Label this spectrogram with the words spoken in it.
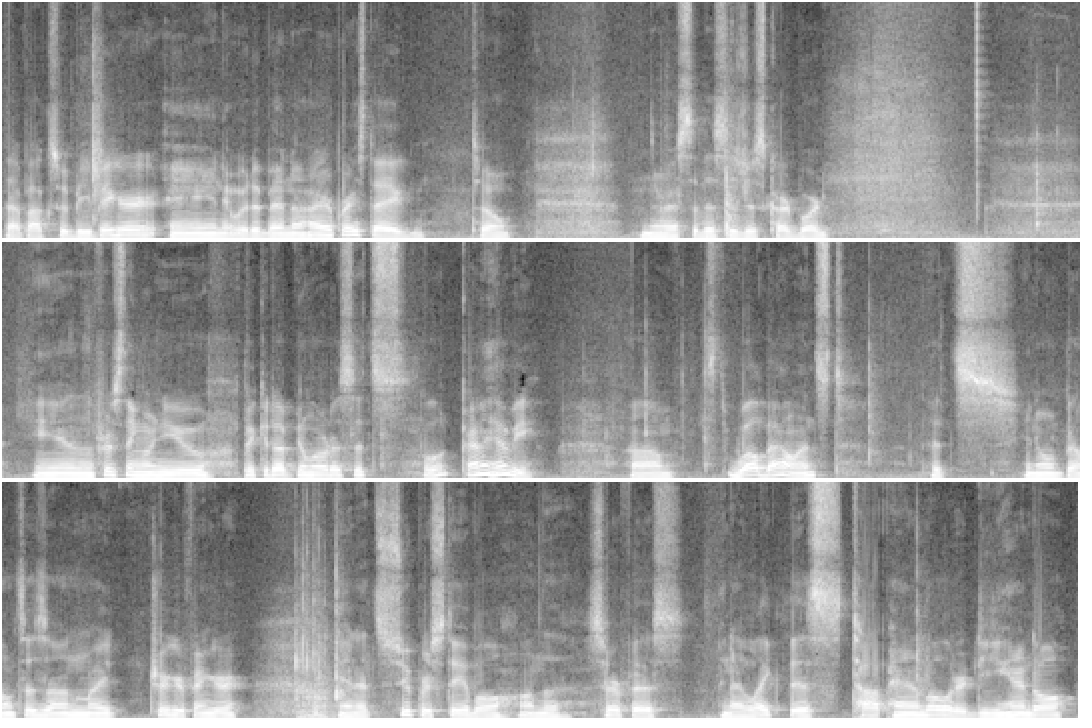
That box would be bigger and it would have been a higher price tag. So the rest of this is just cardboard. And the first thing when you pick it up, you'll notice it's kind of heavy. Um, it's well balanced. It's, you know, balances on my trigger finger and it's super stable on the surface. And I like this top handle or D handle.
